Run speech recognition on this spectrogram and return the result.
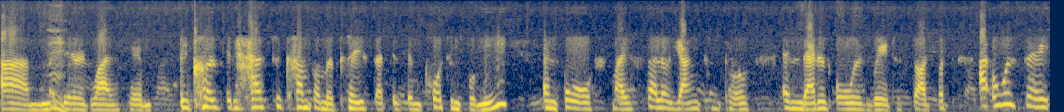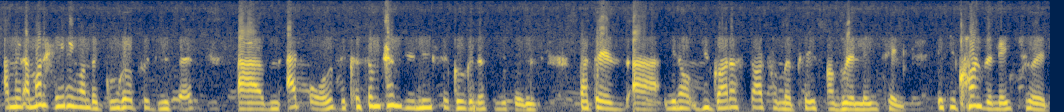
um, there at YFM. Because it has to come from a place that is important for me and for my fellow young people. And that is always where to start. But I always say, I mean, I'm not hating on the Google producers. um, at all because sometimes you need to Google a few things. But there's, uh, you know, you got to start from a place of relating. If you can't relate to it,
